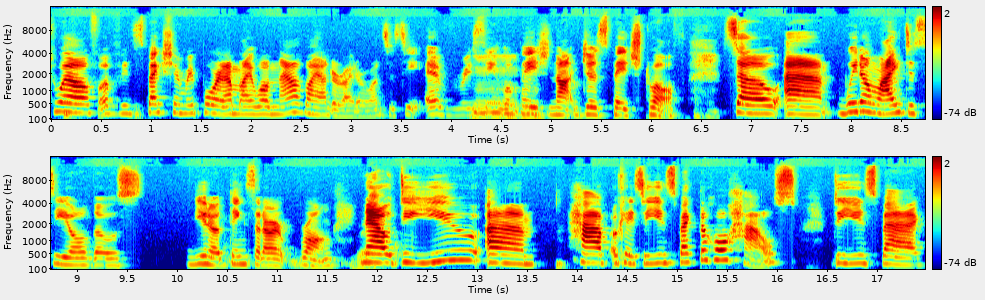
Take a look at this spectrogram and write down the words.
12 of inspection report i'm like well now my underwriter wants to see every single Mhm. page not just page 12 so um we don't like to see all those you know things that are wrong Right. now, do you um have okay? So you inspect the whole house. Do you inspect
